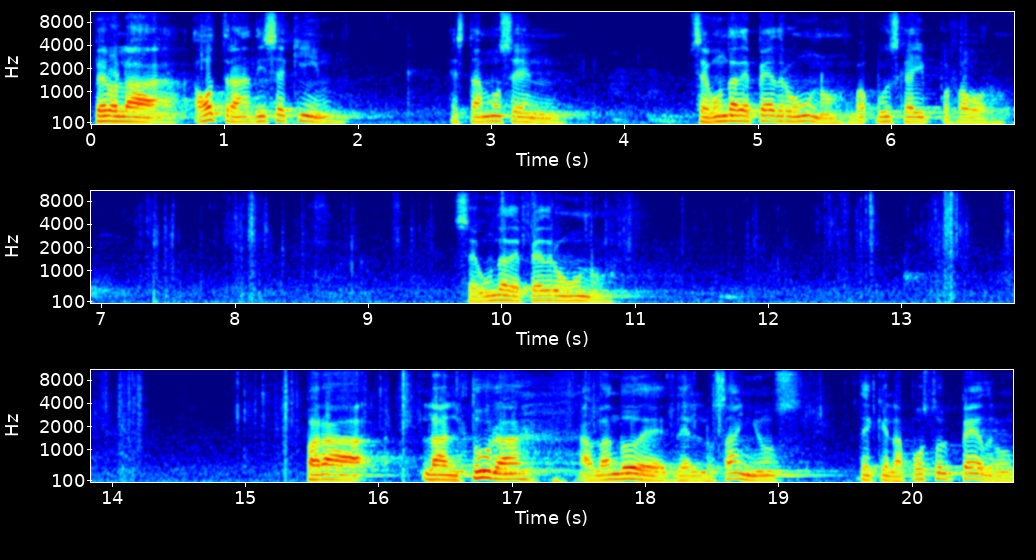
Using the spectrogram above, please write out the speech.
Pero la otra, dice aquí, estamos en Segunda de Pedro 1, busca ahí por favor. Segunda de Pedro 1. Para la altura, hablando de, los años, de que el apóstol Pedro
